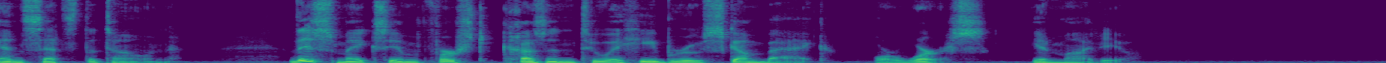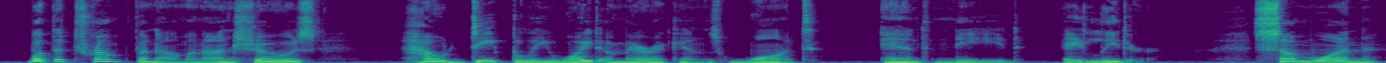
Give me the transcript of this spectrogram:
and sets the tone. This makes him first cousin to a Hebrew scumbag, or worse, in my view. But the Trump phenomenon shows how deeply white Americans want and need a leader, someone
